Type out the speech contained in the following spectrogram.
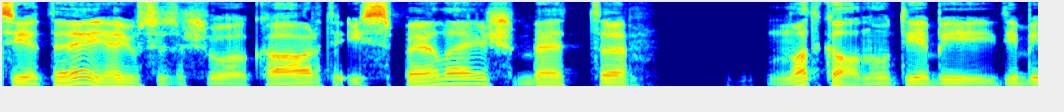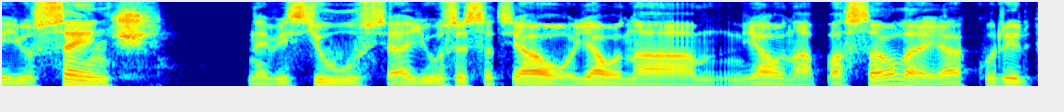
cietēji, ja jūs esat šo kārti izspēlējuši, bet uh, nu, atkal nu, tie, bija, tie bija jūsu senči, nevis jūs. Ja, jūs esat jau jaunā, jaunā pasaulē, ja, kur ir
